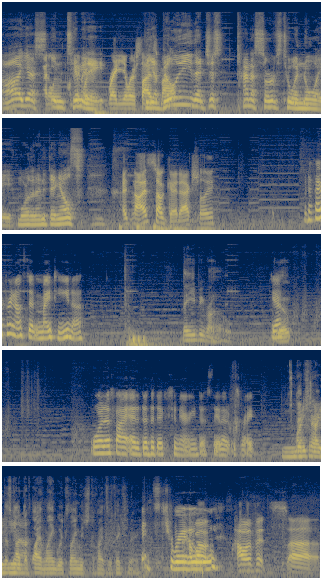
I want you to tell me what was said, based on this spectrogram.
Ah yes, Kinda like Intimidate. Regular size The mouth. ability that just kind of serves to annoy more than anything else. No, it's so good actually. what if I pronounced it Mightyena? Then you'd be wrong. Yeah. Yep. What if I edited the dictionary to say that it was right? Dictionary does not define language. Language defines the dictionary. It's true. How about how if it's uh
